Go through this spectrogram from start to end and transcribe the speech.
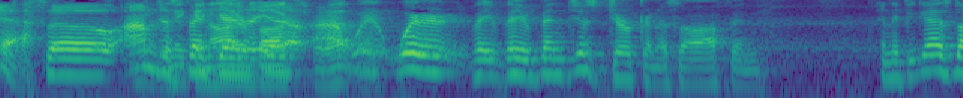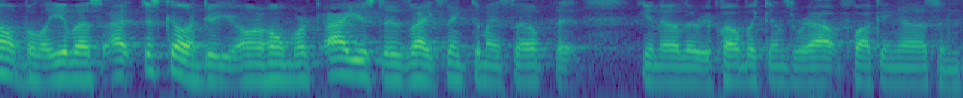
Yeah, so I'm just thinking, you know, uh, we're, we're they, they've been just jerking us off, and and if you guys don't believe us, I, just go and do your own homework. I used to like think to myself that you know the Republicans were out fucking us, and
